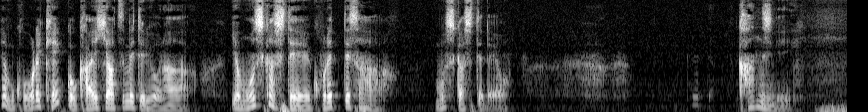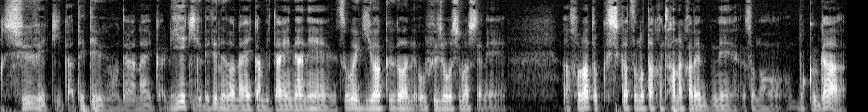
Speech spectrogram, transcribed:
でもこれ結構会費集めてるような。いやもしかしてこれってさもしかしてだよ。幹事に収益が出てるのではないか利益が出てるのではないかみたいなねすごい疑惑が、ね、浮上しましてね。その後串カツの田中でねその僕が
